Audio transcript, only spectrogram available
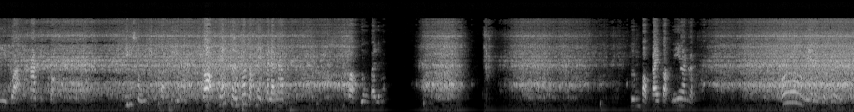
ดีกว่า 50กว่ายิ่งสูงยิ่งของดีค่ะก็เทสเสริมก็สำเร็จไปแล้วนะก็ลงไปเลยลืมบอกไปก่อนนี้มันแบบโอ้มีอะไรเกิดขึ้น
